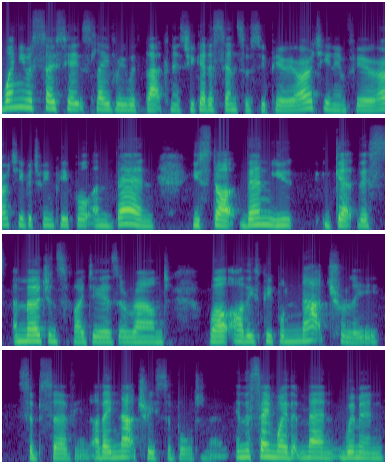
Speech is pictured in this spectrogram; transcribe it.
when you associate slavery with blackness you get a sense of superiority and inferiority between people and then you start then you get this emergence of ideas around well are these people naturally subservient? Are they naturally subordinate? In the same way that men women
